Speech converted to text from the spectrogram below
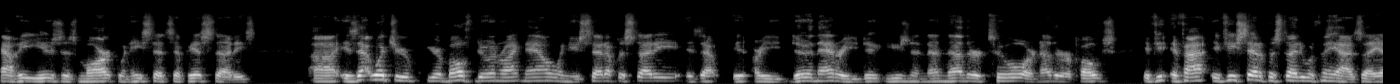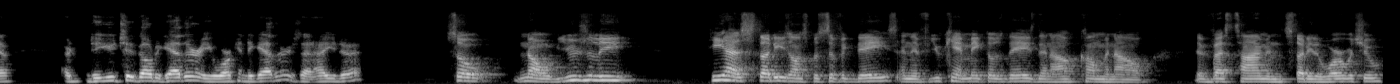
how he uses Mark when he sets up his studies. Uh, is that what you're you're both doing right now when you set up a study? Is that are you doing that, or are you do, using another tool or another approach? If you if I if you set up a study with me, Isaiah, do you two go together? Are you working together? Is that how you do it? So no, usually he has studies on specific days, and if you can't make those days, then I'll come and I'll invest time and study the word with you.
